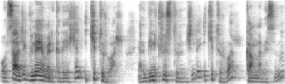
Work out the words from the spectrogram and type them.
O sadece Güney Amerika'da yaşayan iki tür var. Yani 1200 türün içinde iki tür var kanla beslenen.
